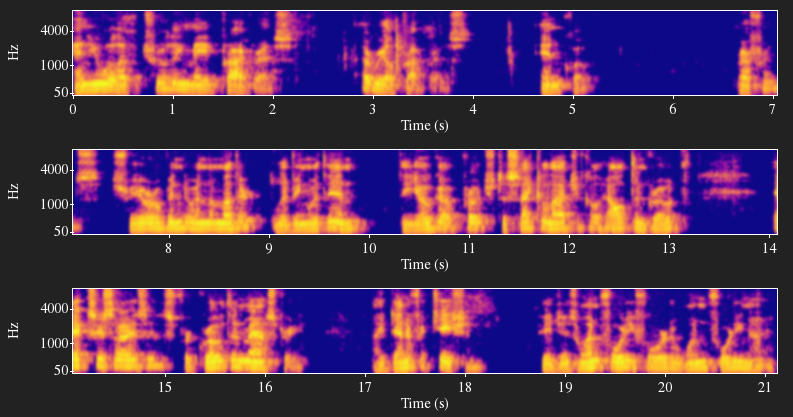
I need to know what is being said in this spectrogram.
and you will have truly made progress, a real progress. End quote. Reference Sri Aurobindo and the Mother, Living Within, the Yoga Approach to Psychological Health and Growth, Exercises for Growth and Mastery, Identification, pages 144 to 149.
